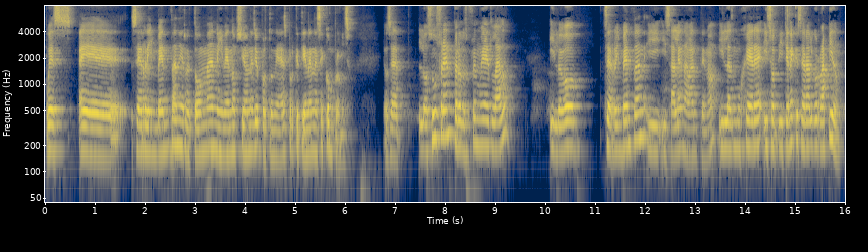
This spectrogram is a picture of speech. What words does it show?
pues eh, se reinventan y retoman y ven opciones y oportunidades porque tienen ese compromiso. O sea, lo sufren, pero lo sufren muy aislado y luego se reinventan y, salen avante, ¿no? Y las mujeres, y, y tiene que ser algo rápido,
